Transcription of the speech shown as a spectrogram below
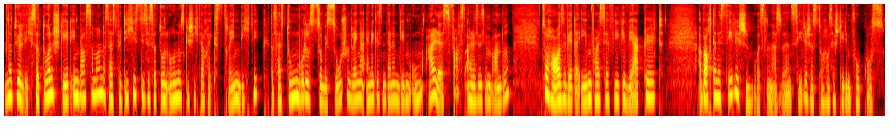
Natürlich, Saturn steht im Wassermann. Das heißt, für dich ist diese Saturn-Uranus-Geschichte auch extrem wichtig. Das heißt, du modelst sowieso schon länger einiges in deinem Leben um. Alles, fast alles ist im Wandel. Zu Hause wird da ebenfalls sehr viel gewerkelt. Aber auch deine seelischen Wurzeln, also dein seelisches Zuhause steht im Fokus.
